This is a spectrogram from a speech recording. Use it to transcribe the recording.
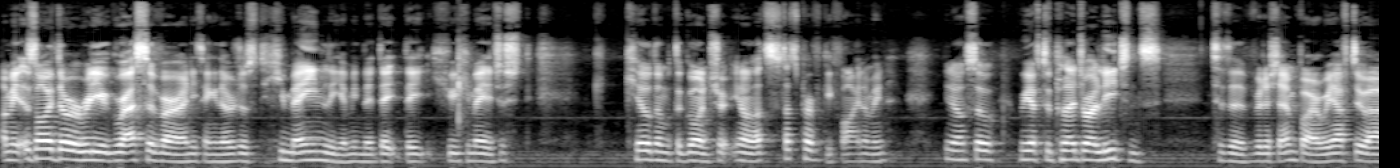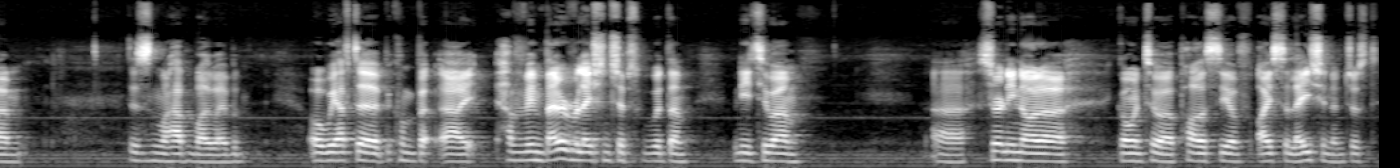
I mean, it's not like they were really aggressive or anything. They were just humanely. I mean, they they they humanely just killed them with the gun. Sure, you know that's that's perfectly fine. I mean, you know, so we have to pledge our allegiance to the British Empire. We have to. Um, this isn't what happened, by the way, but oh, we have to become uh, have in better relationships with them. We need to um uh, certainly not uh, go into a policy of isolation and just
